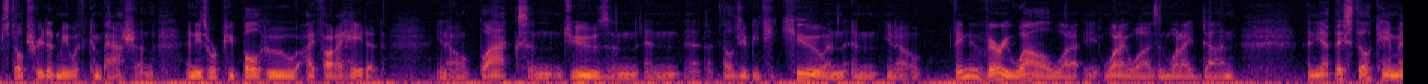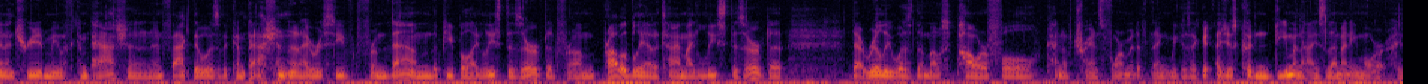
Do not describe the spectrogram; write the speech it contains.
still treated me with compassion. And these were people who I thought I hated. You know, blacks and Jews and, and uh, LGBTQ, and, and, you know, they knew very well what I, what I was and what I'd done and yet they still came in and treated me with compassion. And in fact, it was the compassion that I received from them, the people I least deserved it from, probably at a time I least deserved it, that really was the most powerful kind of transformative thing because I, I just couldn't demonize them anymore. I,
